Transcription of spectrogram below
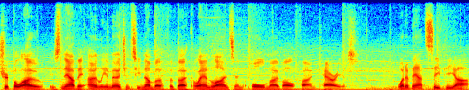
Triple O is now the only emergency number for both landlines and all mobile phone carriers. What about CPR?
